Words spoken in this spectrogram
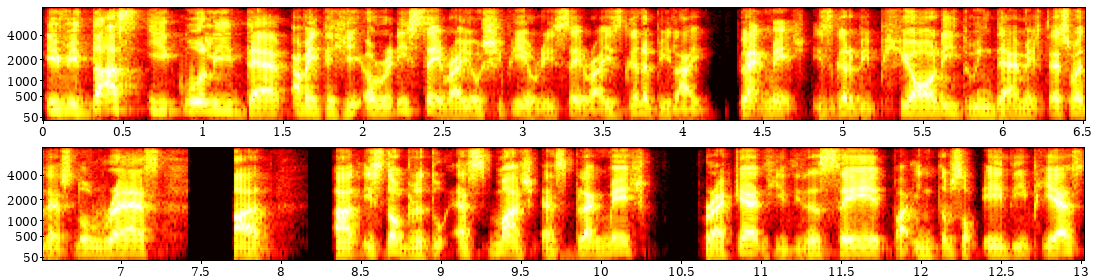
if it does equally dam I mean he already said right Yoshi P already said right it's gonna be like black mage. It's gonna be purely doing damage. That's why there's no rest but uh, it's not gonna do as much as black mage. Bracket he didn't say it but in terms of ADPS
